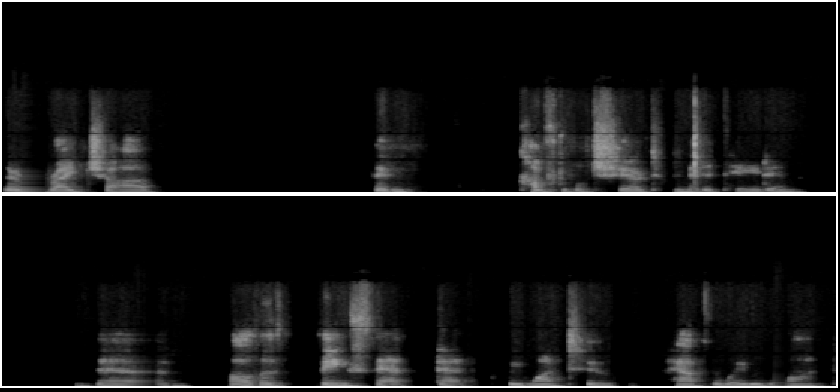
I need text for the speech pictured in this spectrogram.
the right job, the comfortable chair to meditate in, the all the things that that we want to have the way we want.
